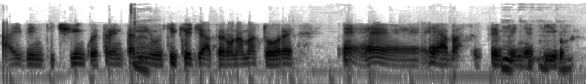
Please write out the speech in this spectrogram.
ai 25-30 eh. minuti che già per un amatore è, è abbastanza mm, impegnativo. Mm, mm.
